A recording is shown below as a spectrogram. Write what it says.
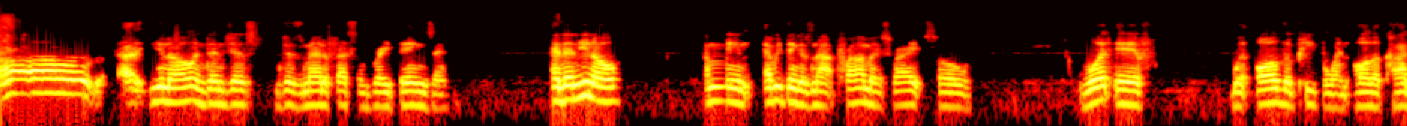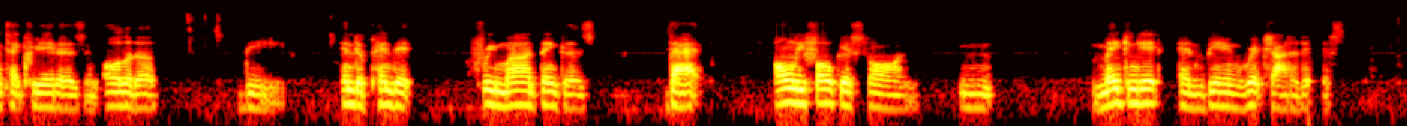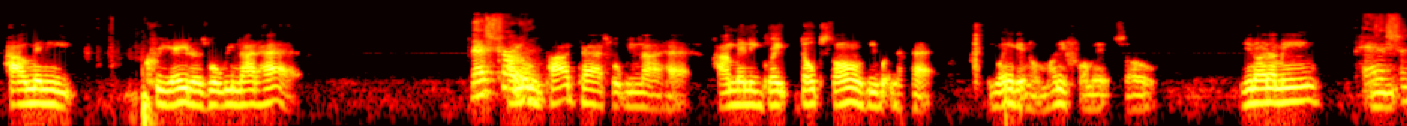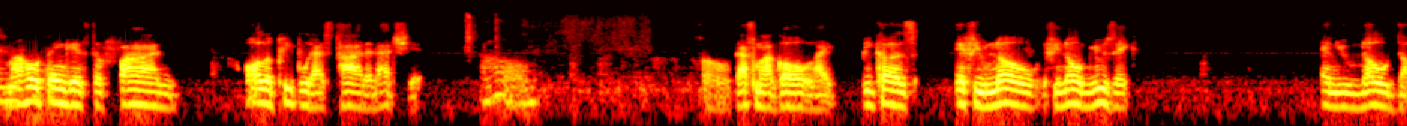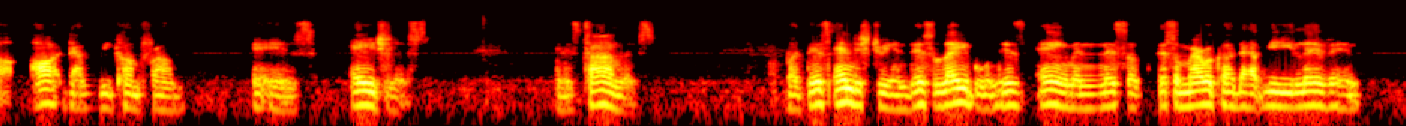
oh, uh, you know, and then just just manifest some great things, and and then you know, I mean, everything is not promised, right? So, what if with all the people and all the content creators and all of the the independent free mind thinkers that only focused on making it and being rich out of this. How many creators will we not have? That's true. How many podcasts would we not have? How many great dope songs we wouldn't have? You ain't getting no money from it. So you know what I mean? Passion. My whole thing is to find all the people that's tired of that shit. Oh. So that's my goal. Like, because if you know, if you know music and you know the art that we come from, it is ageless and it's timeless. But this industry and this label and this aim and this uh, this America that we live in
